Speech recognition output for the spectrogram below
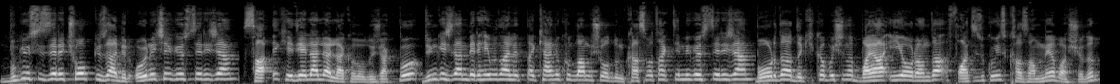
Bugün sizlere çok güzel bir oyun içeriği göstereceğim. Saatlik hediyelerle alakalı olacak bu. Dün geceden beri Heaven Island'da kendi kullanmış olduğum kasma taktiğimi göstereceğim. Bu arada dakika başına bayağı iyi oranda Fantasy Coins kazanmaya başladım.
